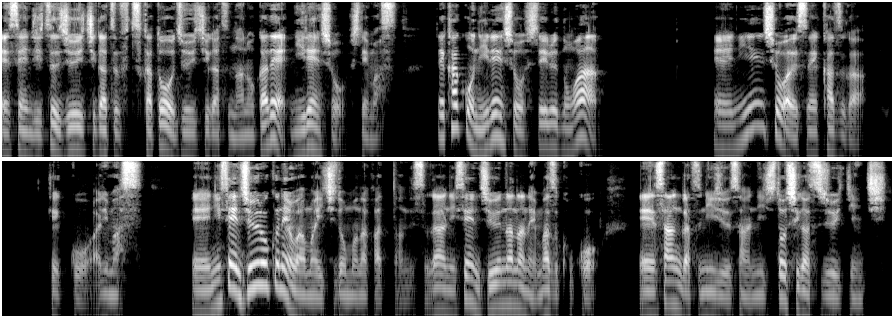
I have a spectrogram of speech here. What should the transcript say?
え先日11月2日と11月7日で2連勝しています。で、過去2連勝しているのは、えー2連勝はですね、数が結構あります。えー2016年はまあ一度もなかったんですが、2017年、まずここ、えー3月23日と4月11日。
